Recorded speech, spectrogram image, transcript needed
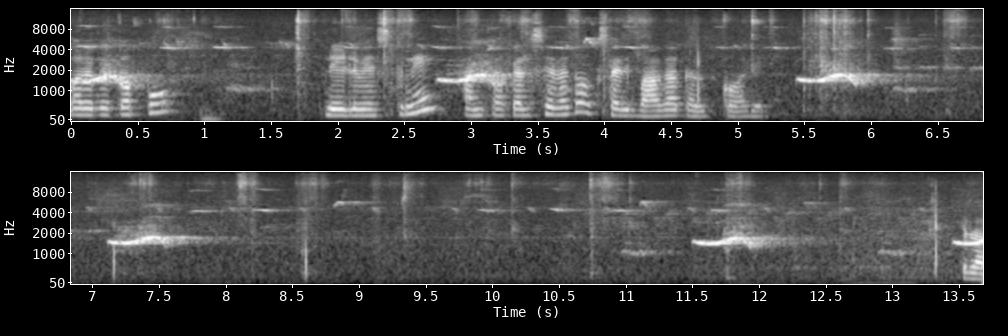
మరొక కప్పు నీళ్ళు వేసుకుని అంతా కలిసేలాగా ఒకసారి బాగా కలుపుకోవాలి. ఇలా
